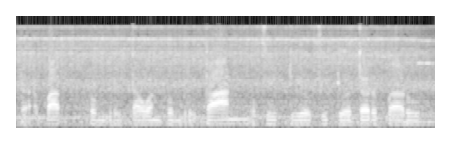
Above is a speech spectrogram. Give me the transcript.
dapat pemberitahuan-pemberitahuan video-video terbaru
